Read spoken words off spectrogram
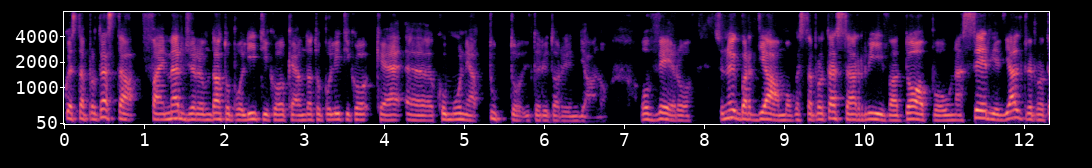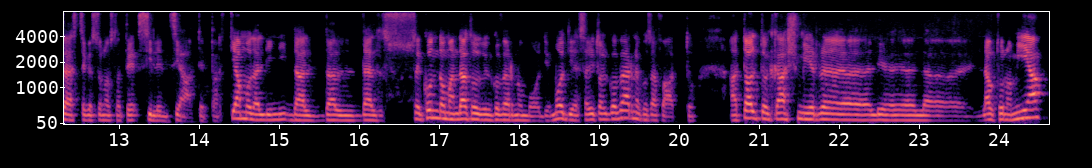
questa protesta fa emergere un dato politico che è un dato politico che è eh, comune a tutto il territorio indiano, ovvero se noi guardiamo questa protesta arriva dopo una serie di altre proteste che sono state silenziate. Partiamo dal, dal, dal secondo mandato del governo Modi. Modi è salito al governo e cosa ha fatto? Ha tolto il Kashmir, eh, l'autonomia,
